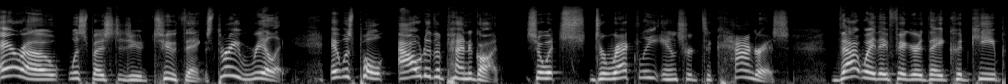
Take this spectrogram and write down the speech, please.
AARO was supposed to do two things, three really. It was pulled out of the Pentagon, so it directly answered to Congress. That way, they figured they could keep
